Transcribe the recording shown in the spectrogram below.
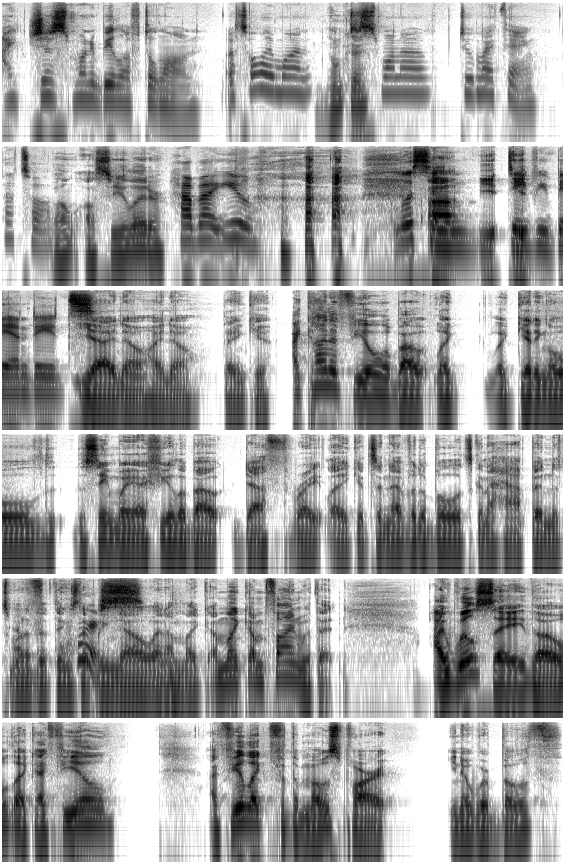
I just want to be left alone. That's all I want. I Okay. just want to do my thing. That's all. Well, I'll see you later. How about you? Listen, Uh, y- Davy Band-Aids. Yeah, I know, I know. Thank you. I kind of feel about like like getting old the same way I feel about death, right? Like it's inevitable, it's going to happen. It's one of, Of the things that we know and I'm like I'm like I'm fine with it. I will say though, like I feel I feel like for the most part, you know, we're both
